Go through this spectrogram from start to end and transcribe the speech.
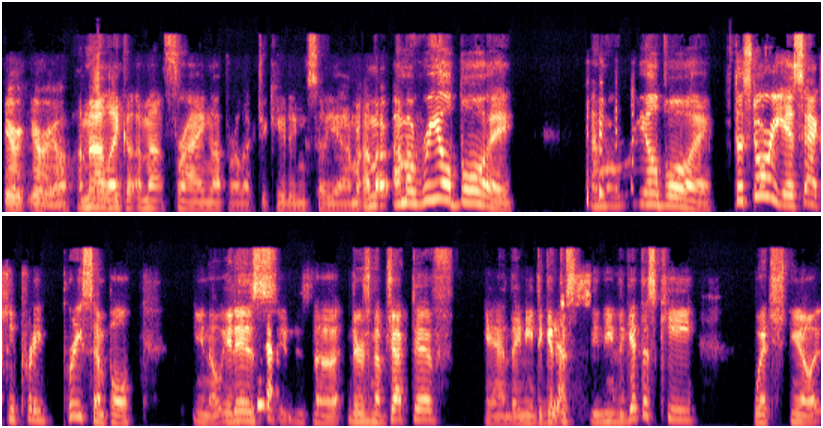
you're you're real. I'm not like I'm not frying up or electrocuting. So yeah, I'm I'm a I'm a real boy. I'm a real boy. The story is actually pretty pretty simple. You know, it is, Yeah. it is uh, there's an objective, and they need to get Yes. this. You need to get this key, which you know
